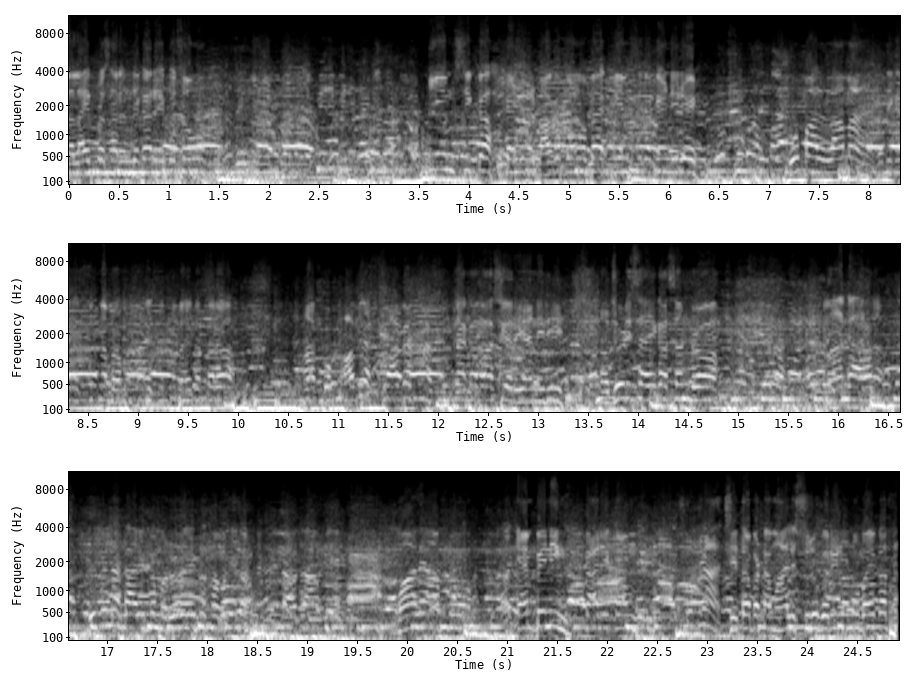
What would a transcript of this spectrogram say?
यहाँलाई लाइभ प्रसारण देखाइरहेको छौँ। टिएमसीका क्यान्डिडेट भएको पाउनु ब्याक टिएमसीका क्यान्डिडेट गोपाल लामा यतिखेर सुकना भ्रमणमा आइसक्नु भएको छ र उहाँको भव्य स्वागतमा सुकनाका वासीहरू यहाँनिर जोडिसकेका छन् र उहाँका विभिन्न कार्यक्रमहरू रहेको छ भने उहाँले आफ्नो क्याम्पेनिङ कार्यक्रम सुकना क्षेत्रबाट उहाँले सुरु गरिरहनु भएको छ।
